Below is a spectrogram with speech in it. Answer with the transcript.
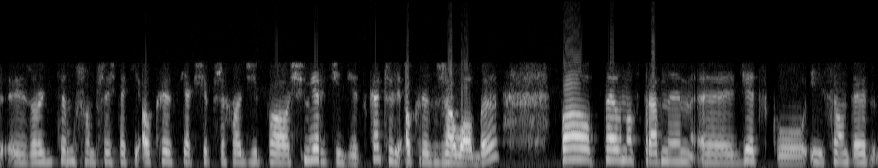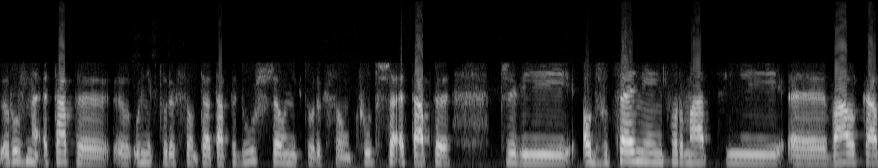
e, że rodzice muszą przejść taki okres, jak się przechodzi po śmierci dziecka, czyli okres żałoby, po pełnosprawnym e, dziecku i są te różne etapy. e, U niektórych są te etapy dłuższe, u niektórych są krótsze etapy, czyli odrzucenie informacji, e, walka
